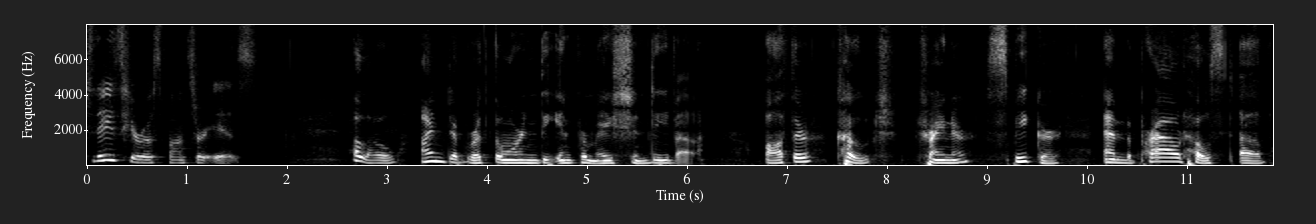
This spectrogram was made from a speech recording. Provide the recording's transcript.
Today's hero sponsor is. Hello, I'm Deborah Thorne, the Information Diva, author, coach, trainer, speaker, and the proud host of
